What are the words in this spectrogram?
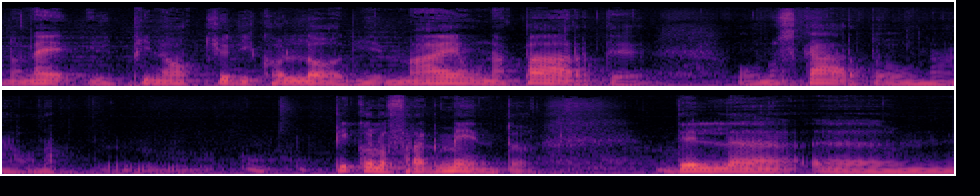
non è il Pinocchio di Collodi, ma è una parte, o uno scarto, una, una, un piccolo fragmento del, ehm,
